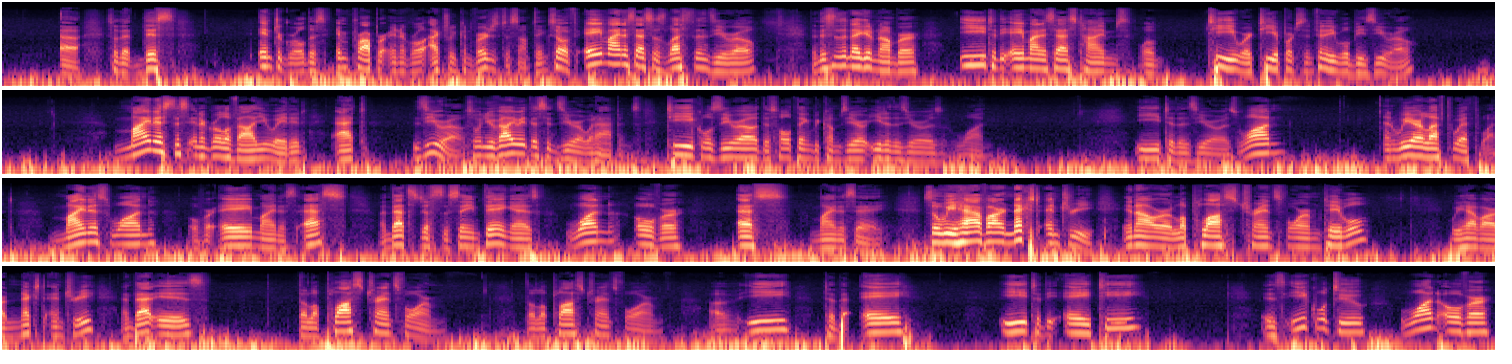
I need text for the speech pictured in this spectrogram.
uh, so that this integral, this improper integral, actually converges to something. So if a minus s is less than zero, then this is a negative number. e to the a minus s times, well, t, where t approaches infinity, will be 0, minus this integral evaluated at 0. So when you evaluate this at 0, what happens? t equals 0, this whole thing becomes 0, e to the 0 is 1. e to the 0 is 1. And we are left with what? Minus 1 over a minus s. And that's just the same thing as 1 over s minus a. So we have our next entry in our Laplace transform table. We have our next entry, and that is the Laplace transform. The Laplace transform of e to the a, e to the at is equal to 1 over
